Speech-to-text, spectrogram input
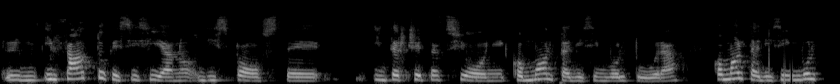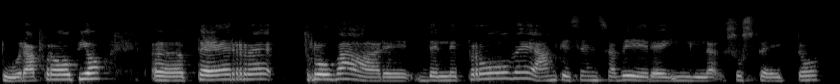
Il, il fatto che si siano disposte intercettazioni con molta disinvoltura, con molta disinvoltura proprio eh, per trovare delle prove anche senza avere il sospetto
